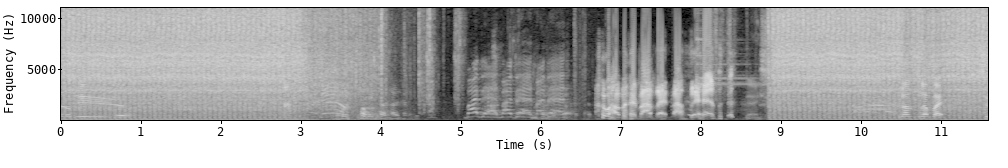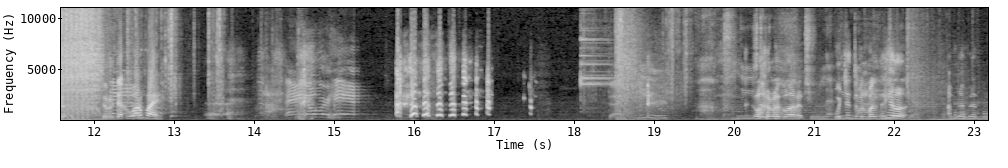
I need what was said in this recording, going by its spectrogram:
suruh heal. My bad, my bad, my bad. Mabet, mabet, mabet. Thanks. Enggak, enggak, Pak. Su- Suruh dia keluar, Pak. Hey, over here! Thanks. You. Please Keluar, keluar. me Bucin temen banget heal. Ambil, ambil, ambil.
